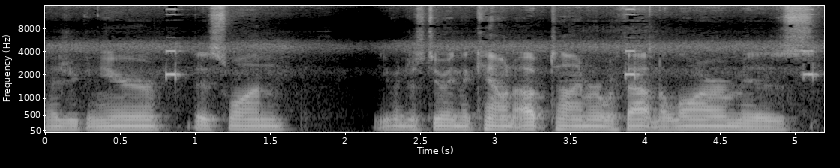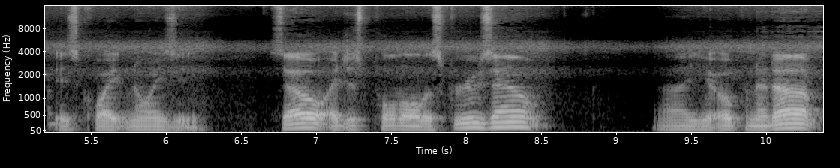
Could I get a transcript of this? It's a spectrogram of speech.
as you can hear, this one, even just doing the count up timer without an alarm is, is quite noisy. So I just pulled all the screws out. Uh, you open it up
